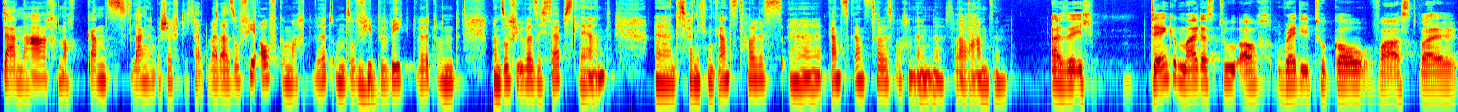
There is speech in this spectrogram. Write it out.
danach noch ganz lange beschäftigt hat, weil da so viel aufgemacht wird und so viel mhm. bewegt wird und man so viel über sich selbst lernt. Äh, das fand ich ein ganz tolles, äh, ganz, ganz tolles Wochenende. Das war Wahnsinn. Also ich denke mal, dass du auch ready to go warst, weil,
